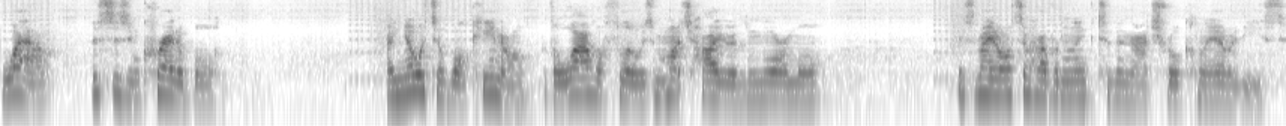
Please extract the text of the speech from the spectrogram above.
Wow, this is incredible. I know it's a volcano, but the lava flow is much higher than normal. This might also have a link to the natural calamities.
